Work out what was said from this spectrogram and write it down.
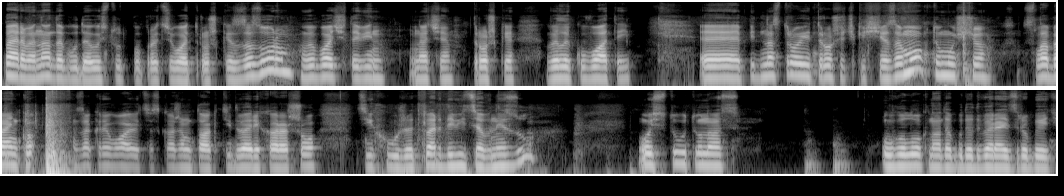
перше, треба буде ось тут попрацювати трошки з зазором. Ви бачите, він наче трошки великуватий. Е, піднастроїть трошечки ще замок, тому що слабенько закриваються, скажімо так, ті двері хорошо, ці хуже. Тепер дивіться внизу. Ось тут у нас уголок треба буде дверей зробити,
